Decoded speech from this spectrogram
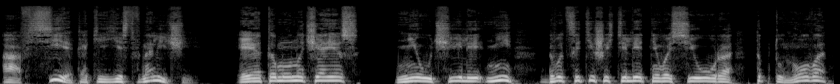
а все, какие есть в наличии, этому на ЧАЭС не учили ни 26-летнего Сиура Топтунова,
